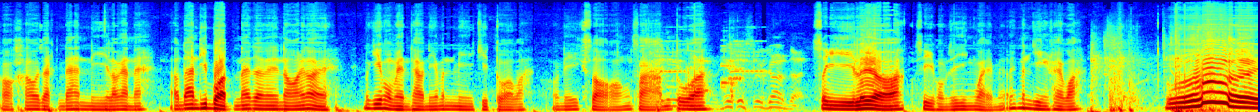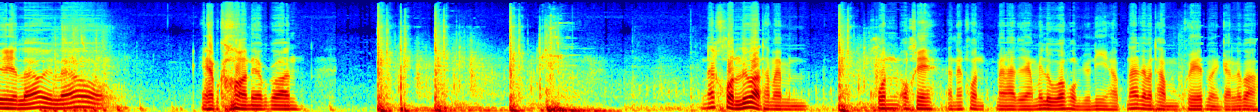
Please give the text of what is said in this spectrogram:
ขอเข้าจากด้านนี้แล้วกันนะ เอาด้านที่บอดน่าจะน้อยหน่อย เมื่อกี้ผมเห็นแถวนี้มันมีกี่ตัววะตรงนี้อีกสองสามตัวสี่เลยเหรอสี่ผมจะยิงไหวไหมเอ้ยมันยิงใครวะโอ้ยเห็นแล้วเห็นแล้ว แอบก่อนแอบก่อน นั่นคนหรือเปล่าทำไมมันคนโอเค อันนั้นคนมันอาจจะยังไม่รู้ว่าผมอยู่นี่ครับ น่าจะมาทำเควสเหมือนกันหรือเปล่า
